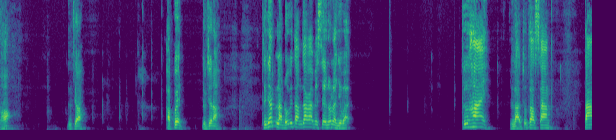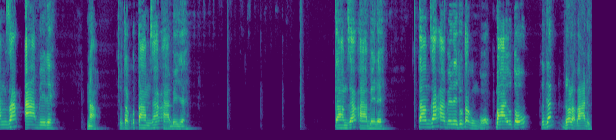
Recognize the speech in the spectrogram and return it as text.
đó. Được chưa? À quên. Được chưa nào? Thứ nhất là đối với tam giác ABC nó là như vậy. Thứ hai là chúng ta sang tam giác ABD nào, chúng ta có tam giác ABD tam giác ABD tam giác ABD chúng ta cũng có ba yếu tố. Thứ nhất, đó là ba đỉnh.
